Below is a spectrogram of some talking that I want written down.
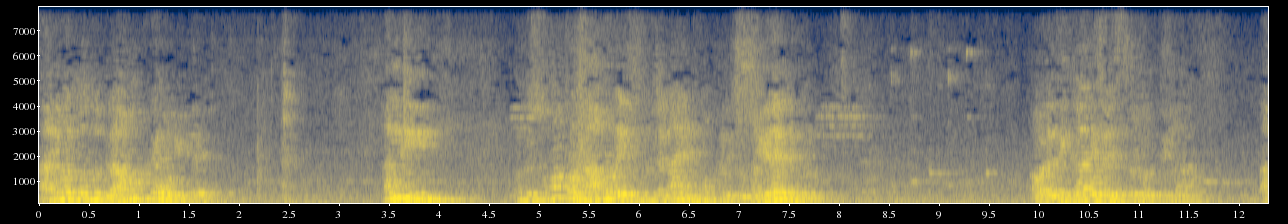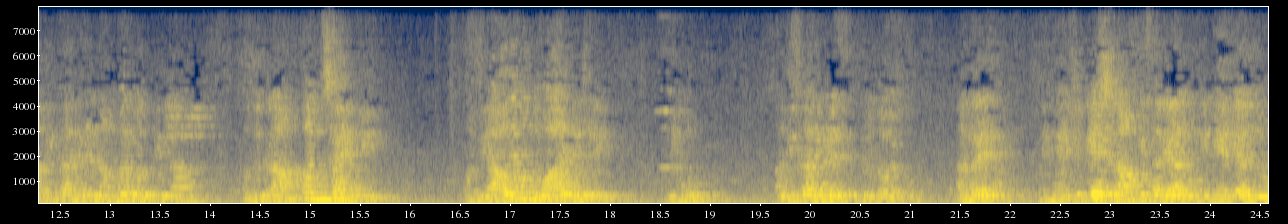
ನಾನಿವತ್ತೊಂದು ಗ್ರಾಮಕ್ಕೆ ಹೋಗಿದ್ದೆ. ಅಲ್ಲಿ ಒಂದು ಸುಮಾರು ಒಂದು ಐವತ್ತು ಜನ ಹೆಣ್ಮಕ್ಳಿದ್ರು, ಮಹಿಳೆಯರಿದ್ರು. ಅವರ ಅಧಿಕಾರಿಗಳ ಹೆಸರು ಗೊತ್ತಿಲ್ಲ, ಅಧಿಕಾರಿಗಳ ನಂಬರ್ ಗೊತ್ತಿಲ್ಲ. ಒಂದು ಗ್ರಾಮ ಪಂಚಾಯಿತಿ, ಒಂದು ಯಾವುದೇ ಒಂದು ವಾರ್ಡ್ ಇರಲಿ, ನೀವು ಅಧಿಕಾರಿಗಳ ಹೆಸರು ಅಂದ್ರೆ ನಿಮ್ಮ ಎಜುಕೇಶನ್ ಆಫೀಸರ್ ಯಾರು, ನಿಮ್ಮ ಏರಿಯಾದು?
